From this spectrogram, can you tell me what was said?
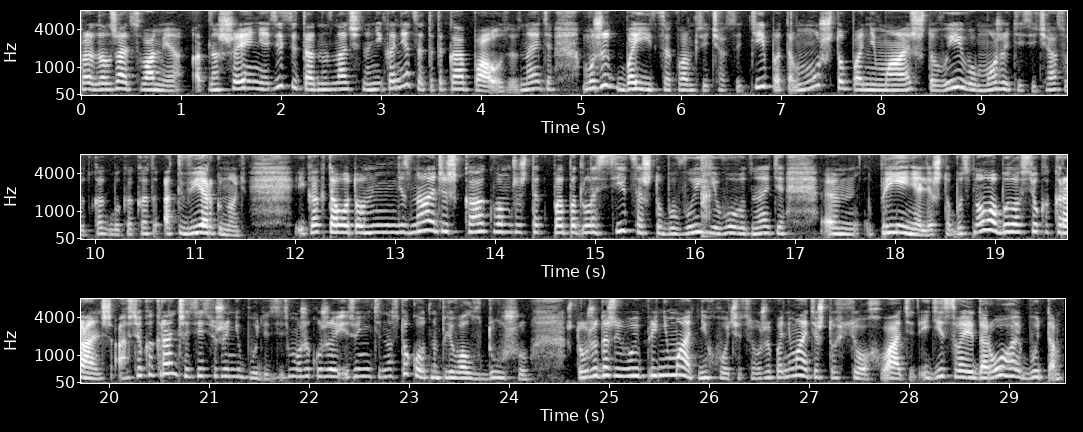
продолжать с вами отношения. Здесь это однозначно не конец, это такая пауза. Знаете, мужик боится к вам сейчас идти, потому что понимает, что вы его можете сейчас вот как бы как отвергнуть. И как-то вот он не знает же, как вам же так подлоститься, чтобы вы его, вот знаете, эм, приняли, чтобы снова было все как раньше. А все как раньше здесь уже не будет. Здесь мужик уже, извините, настолько вот наплевал в душу, что уже даже его и принимать не хочется. Уже понимаете, что все, хватит, иди своей дорогой, будь там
